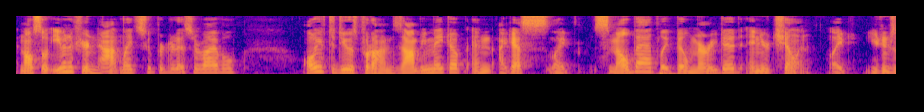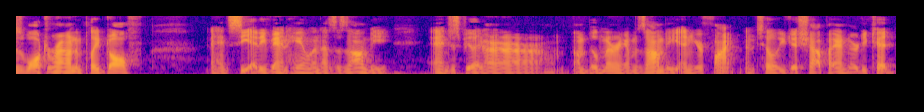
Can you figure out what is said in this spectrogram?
And also, even if you're not like super good at survival, all you have to do is put on zombie makeup and I guess like smell bad, like Bill Murray did, and you're chilling. Like you can just walk around and play golf and see Eddie Van Halen as a zombie and just be like, I'm Bill Murray, I'm a zombie, and you're fine until you get shot by a nerdy kid.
